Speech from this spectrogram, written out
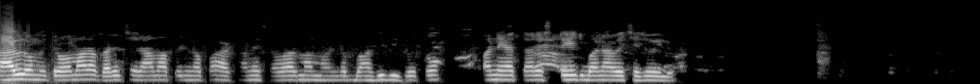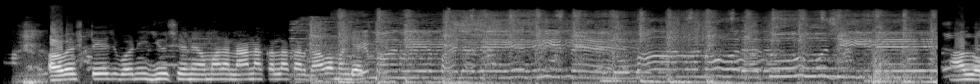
હાલો મિત્રો અમારા ઘરે છે રામાપીરનો પાઠ અને સવારમાં મંડપ બાંધી દીધો હતો અને અત્યારે સ્ટેજ બનાવે છે જોઈ લો. હવે સ્ટેજ બની ગયું છે અને અમારા નાના કલાકાર ગાવા માંડ્યા છે. હાલો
